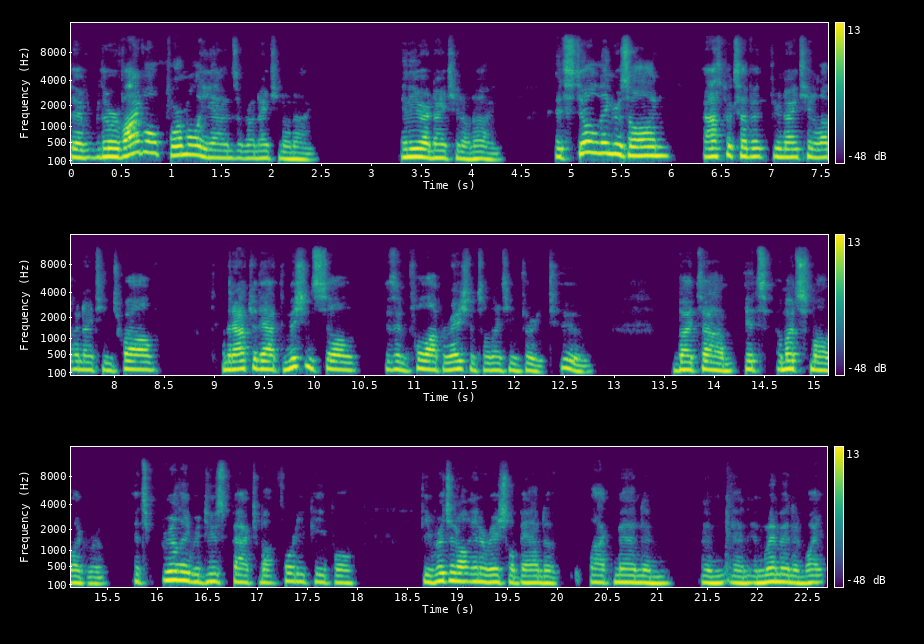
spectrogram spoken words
the, the revival formally ends around 1909, in the year 1909. It still lingers on, aspects of it through 1911, 1912. And then after that, the mission still is in full operation until 1932. But um, it's a much smaller group. It's really reduced back to about 40 people. The original interracial band of Black men and, and, and, and women and white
